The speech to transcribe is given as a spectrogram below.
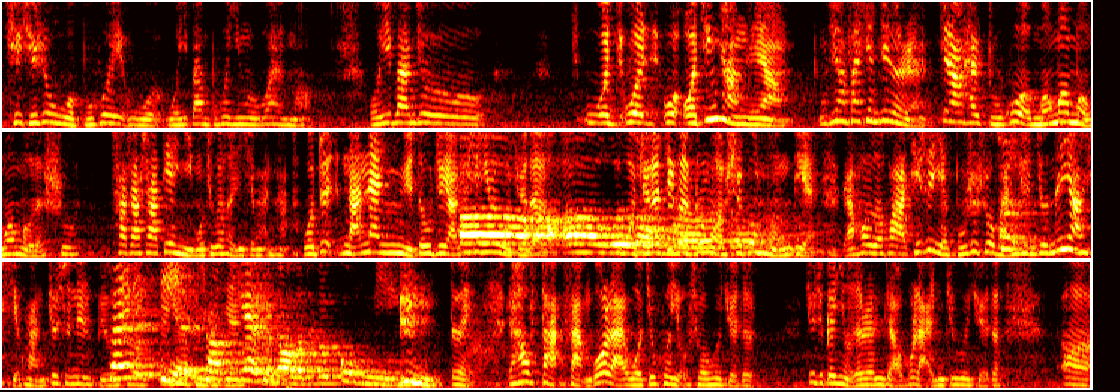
其其实我不会，我我一般不会因为外貌，我一般就，我我我我经常这样，我经常发现这个人竟然还读过某某某某某的书。叉叉叉电影，我就会很喜欢他。我对男男女女都这样，就是因为我觉得，我觉得这个跟我是共同点。然后的话，其实也不是说完全就那样喜欢，就是那比如说异性之间 get 到了这个共鸣。对，然后反反过来，我就会有时候会觉得，就是跟有的人聊不来，你就会觉得，呃，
